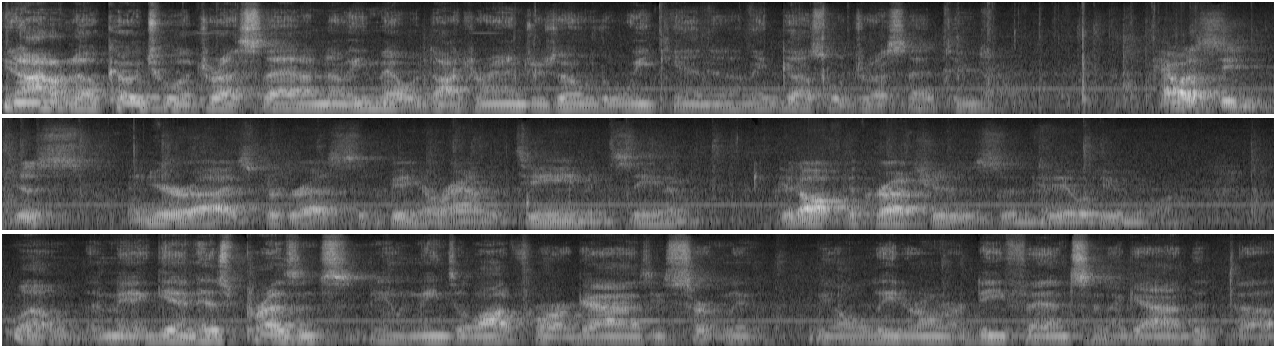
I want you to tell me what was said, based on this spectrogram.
You know, I don't know, Coach will address that. I know he met with Dr. Andrews over the weekend, and I think Gus will address that too. How has he just, in your eyes, progressed in being around the team and seeing him get off the crutches and be able to do more? Well, I mean, again, his presence, you know, means a lot for our guys. He's certainly, you know, a leader on our defense and a guy that, uh,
